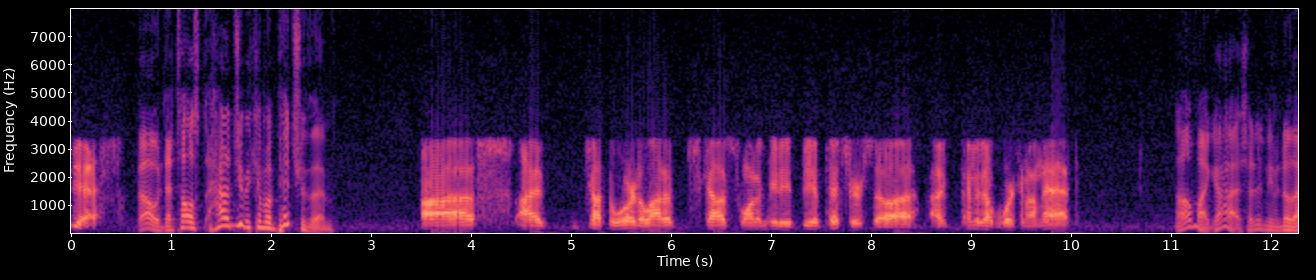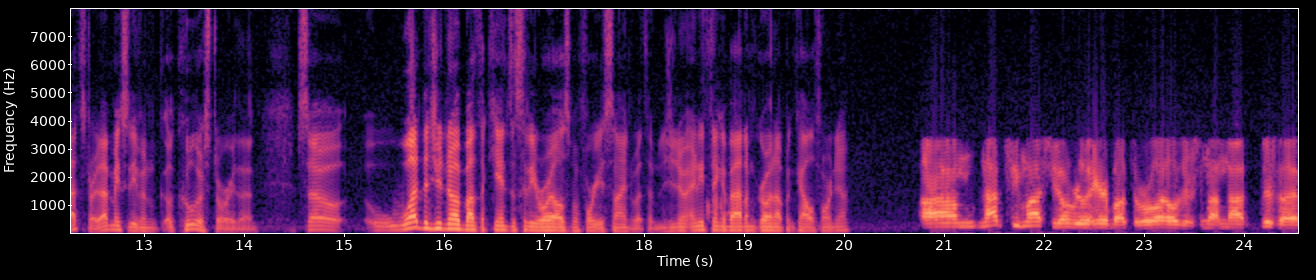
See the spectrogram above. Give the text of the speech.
Yes. Oh, now tell us, how did you become a pitcher then? Uh, I got the word a lot of scouts wanted me to be a pitcher, so uh, I ended up working on that. Oh my gosh, I didn't even know that story. That makes it even a cooler story then. So, what did you know about the Kansas City Royals before you signed with them? Did you know anything about them growing up in California? Um, not too much. You don't really hear about the Royals. There's not not there's a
